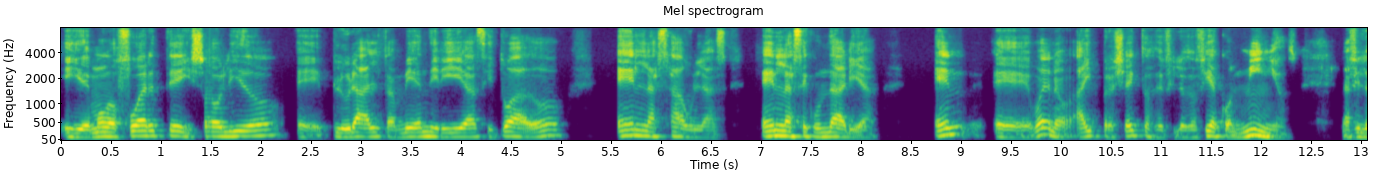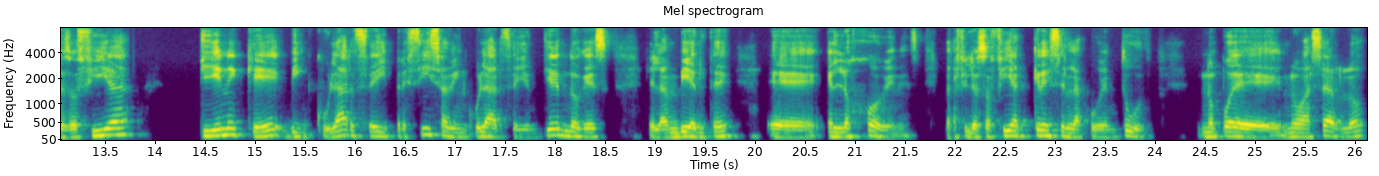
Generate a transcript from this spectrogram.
y de modo fuerte y sólido, eh, plural también diría, situado, en las aulas, en la secundaria. En, eh, bueno, hay proyectos de filosofía con niños. La filosofía tiene que vincularse y precisa vincularse, y entiendo que es el ambiente, eh, en los jóvenes. La filosofía crece en la juventud, no puede no hacerlo,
